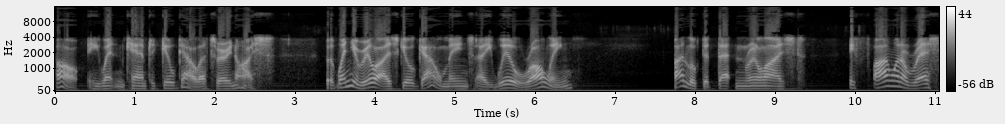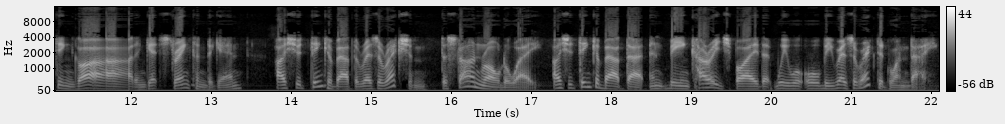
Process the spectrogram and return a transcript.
Oh, he went and camped at Gilgal. That's very nice. But when you realize Gilgal means a wheel rolling, I looked at that and realized if I want to rest in God and get strengthened again, I should think about the resurrection. The stone rolled away. I should think about that and be encouraged by that we will all be resurrected one day.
